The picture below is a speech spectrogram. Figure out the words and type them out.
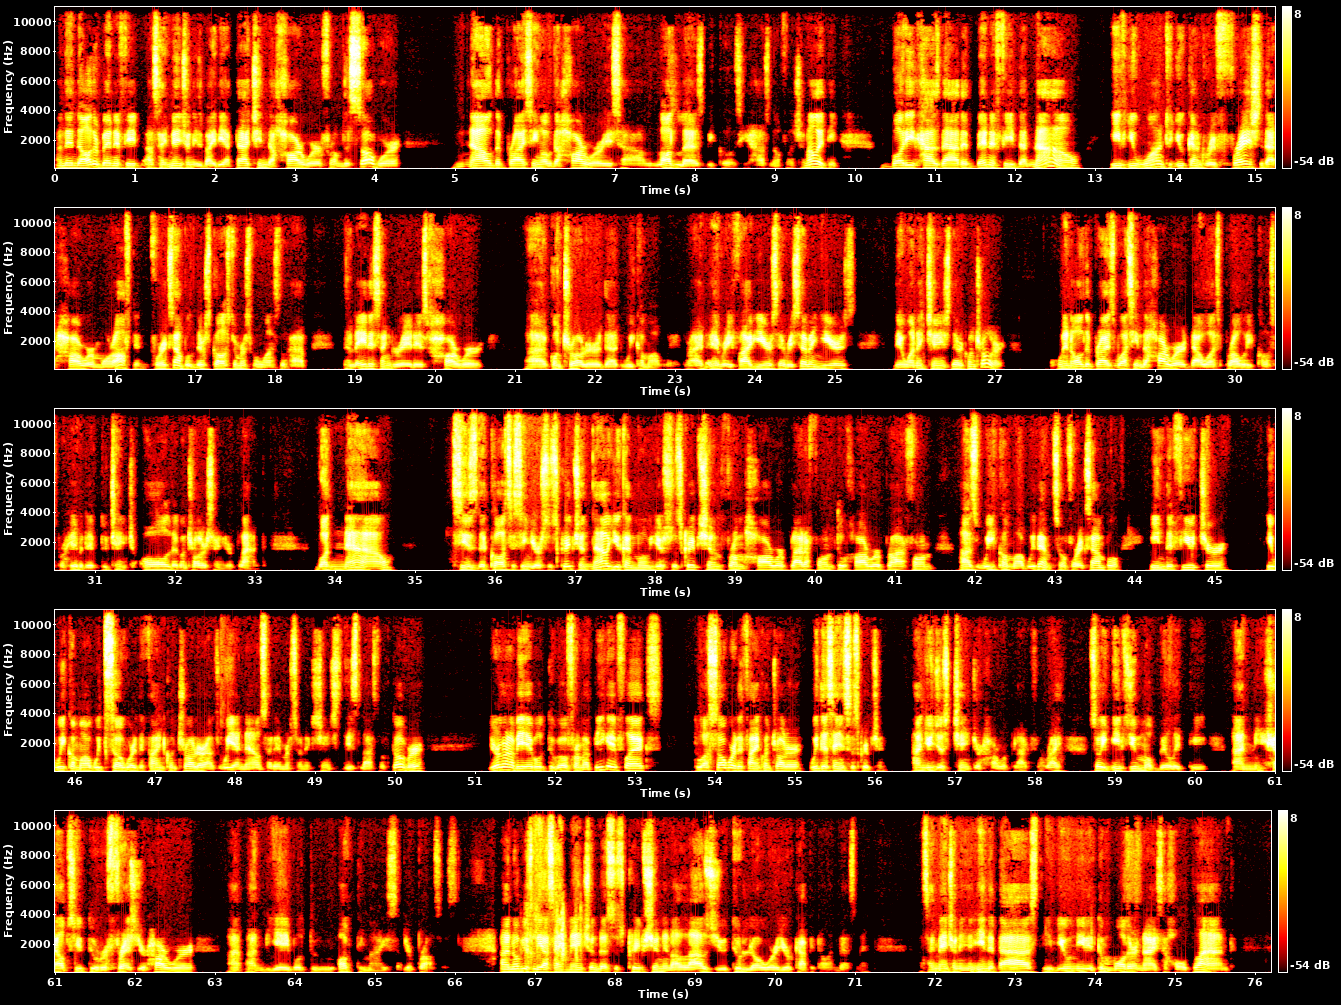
And then the other benefit, as I mentioned, is by the attaching the hardware from the software, now the pricing of the hardware is a lot less because it has no functionality. But it has the added benefit that now, if you want to, you can refresh that hardware more often. For example, there's customers who wants to have the latest and greatest hardware uh, controller that we come up with, right? Every five years, every seven years, they want to change their controller. When all the price was in the hardware, that was probably cost prohibitive to change all the controllers in your plant. But now, since the cost is in your subscription, now you can move your subscription from hardware platform to hardware platform as we come up with them. So, for example, in the future, if we come up with software defined controller, as we announced at Emerson Exchange this last October, you're going to be able to go from a PK Flex to a software defined controller with the same subscription. And you just change your hardware platform, right? So it gives you mobility and helps you to refresh your hardware and, and be able to optimize your process. And obviously, as I mentioned, the subscription it allows you to lower your capital investment. As I mentioned in, in the past, if you needed to modernize a whole plant,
